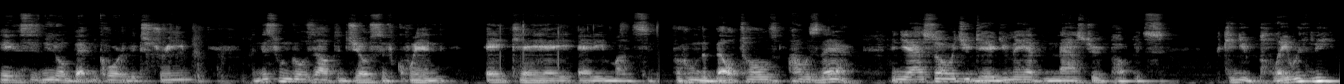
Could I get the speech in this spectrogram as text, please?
Hey, this is Nuno Bettencourt of Extreme, and this one goes out to Joseph Quinn, aka Eddie Munson, for whom the bell tolls. I was there. And yeah, I saw what you did. You may have mastered puppets, but can you play with me?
